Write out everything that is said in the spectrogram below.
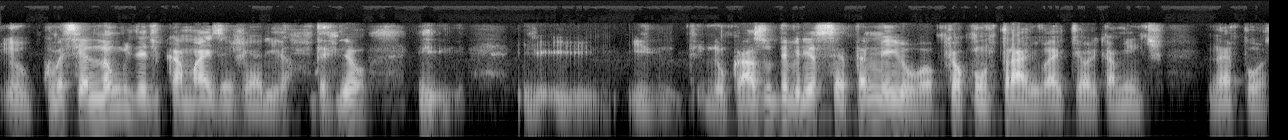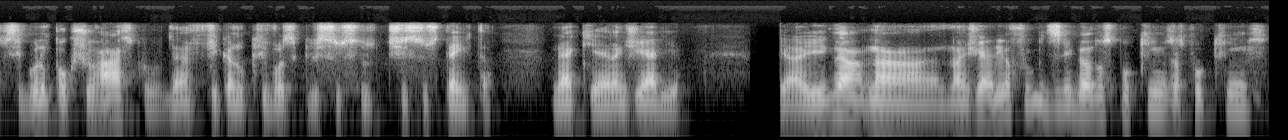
eu comecei a não me dedicar mais à engenharia, entendeu? E, e, e, no caso deveria ser até meio que ao contrário, vai teoricamente, né? Pô, segura um pouco o churrasco, né? Fica no que você que te sustenta, né? Que era a engenharia. E aí na, na, na engenharia eu fui me desligando aos pouquinhos, aos pouquinhos.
